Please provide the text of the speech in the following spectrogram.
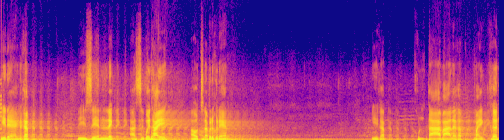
พี่แดงนะครับ ดีเซนเล็กอาศึกมวยไทย เอาชนะเป็นคะแนนนี่ครับ คุณตามาแล้วครับ ไมเคิล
